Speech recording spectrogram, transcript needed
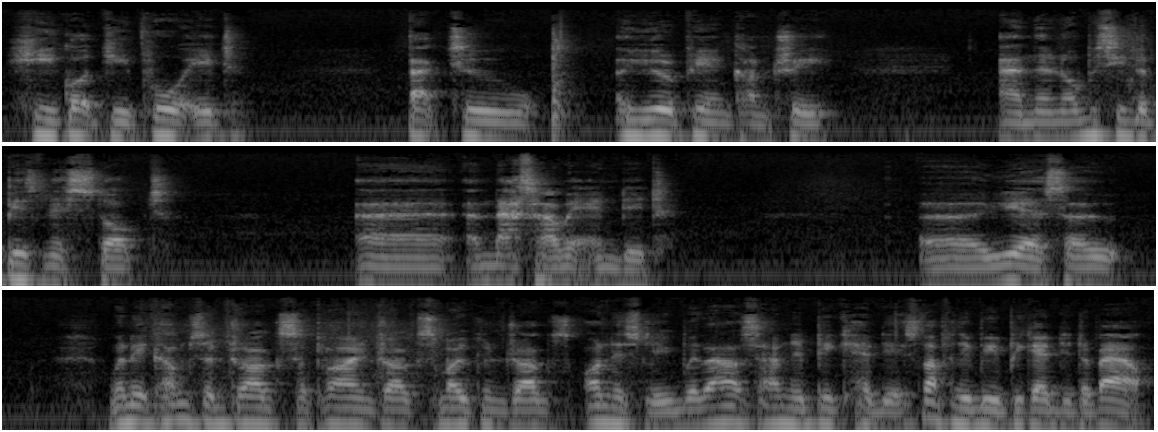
He got deported back to a European country and then obviously the business stopped uh, and that's how it ended. Uh, yeah, so when it comes to drugs, supplying drugs, smoking drugs, honestly, without sounding big headed, it's nothing to be big headed about.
